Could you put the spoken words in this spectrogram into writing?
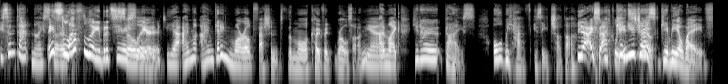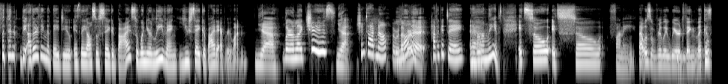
Isn't that nice? It's though? lovely, but it's so weird. Yeah, I'm I'm getting more old fashioned the more COVID rolls on. Yeah. I'm like, you know, guys, all we have is each other. Yeah, exactly. Can It's you true. just give me a wave? But then the other thing that they do is they also say goodbye. So when you're leaving, you say goodbye to everyone. yeah, They're like, tschüss, yeah. Tag or whatever. Love it. Have a good day. And Yeah. everyone leaves. It's so, it's so funny. That was a really weird thing. Because,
